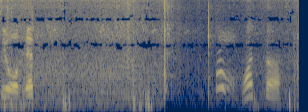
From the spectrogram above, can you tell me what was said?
The old head. What the?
